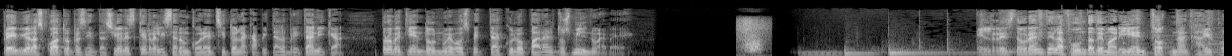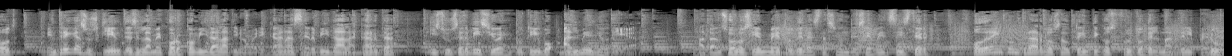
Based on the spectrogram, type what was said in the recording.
previo a las cuatro presentaciones que realizaron con éxito en la capital británica, prometiendo un nuevo espectáculo para el 2009. El restaurante La Fonda de María en Tottenham High Road entrega a sus clientes la mejor comida latinoamericana servida a la carta y su servicio ejecutivo al mediodía. A tan solo 100 metros de la estación de Seven Sister podrá encontrar los auténticos frutos del mar del Perú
